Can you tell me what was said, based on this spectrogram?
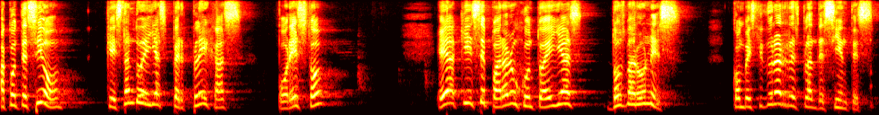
Aconteció que estando ellas perplejas por esto, he aquí se pararon junto a ellas dos varones con vestiduras resplandecientes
